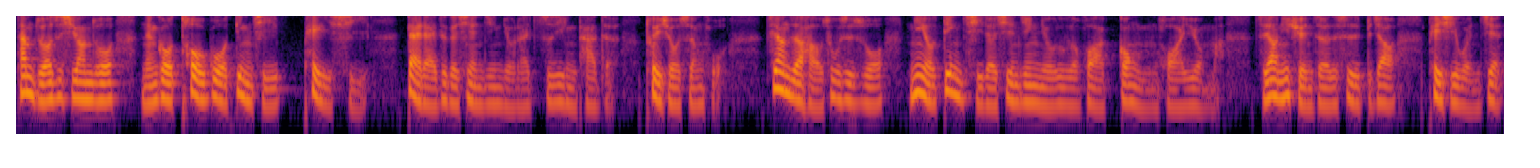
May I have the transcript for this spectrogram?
他们主要是希望说能够透过定期配息带来这个现金流来支应他的退休生活。这样子的好处是说，你有定期的现金流入的话，供我们花用嘛。只要你选择的是比较配息稳健、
